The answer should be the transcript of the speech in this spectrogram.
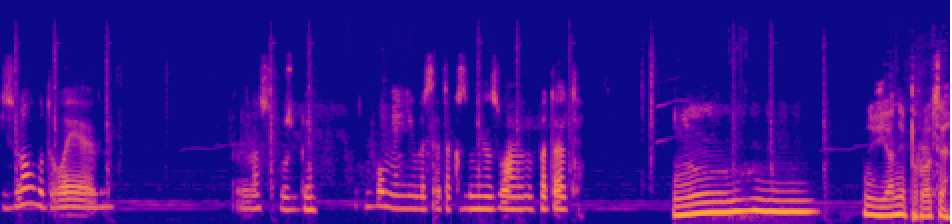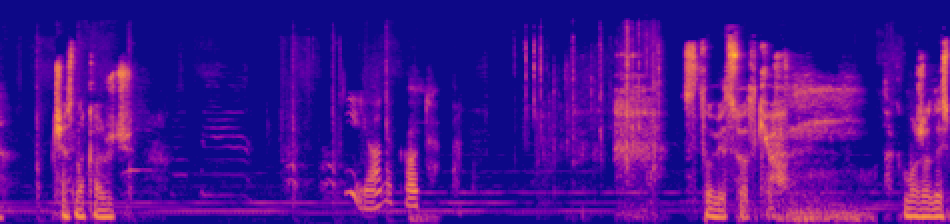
І знову двоє на службі. Бо мені везе так зміну з вами випадати. Ну, ну, я не проти, чесно кажучи. І я не проти. 100%. Так, може десь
